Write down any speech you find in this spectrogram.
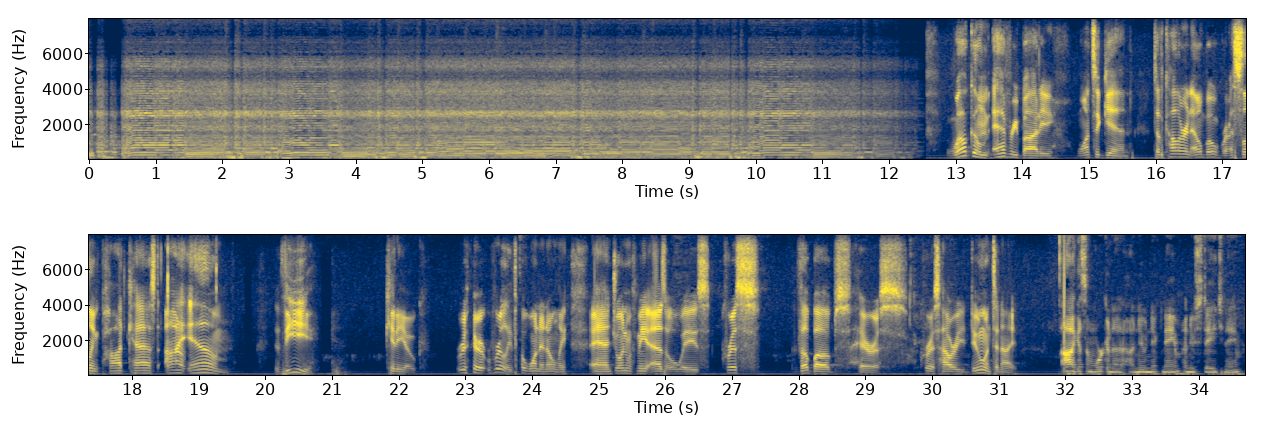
Welcome, everybody, once again to the Collar and Elbow Wrestling Podcast. I am the Kenny Oak, really, the one and only. And join with me, as always, Chris the Bubs Harris. Chris, how are you doing tonight? Uh, I guess I'm working a, a, new nickname, a new stage name.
